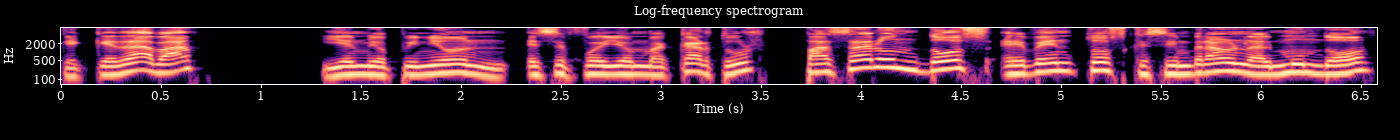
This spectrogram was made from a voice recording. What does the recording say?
que quedaba, y en mi opinión ese fue John MacArthur. Pasaron dos eventos que sembraron al mundo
